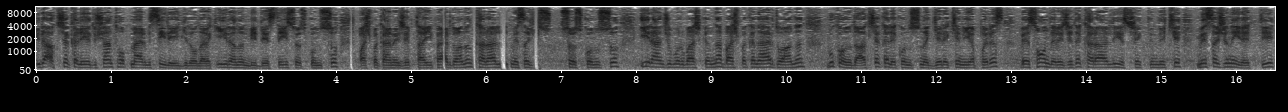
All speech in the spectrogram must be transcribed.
Bir de Akçakale'ye düşen top mermisiyle ilgili olarak İran'ın bir desteği söz konusu. Başbakan Recep Tayyip Erdoğan'ın kararlılık mesajı söz konusu. İran Cumhurbaşkanı'na Başbakan Erdoğan'ın bu konuda konuda Akçakale konusunda gerekeni yaparız ve son derecede kararlıyız şeklindeki mesajını ilettiği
